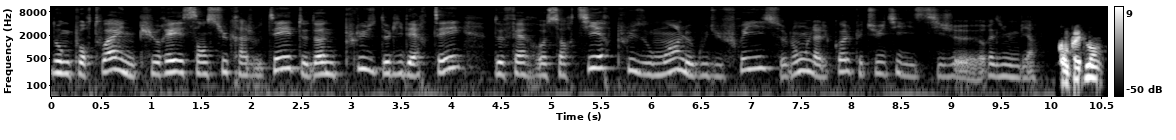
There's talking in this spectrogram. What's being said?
Donc pour toi, une purée sans sucre ajouté te donne plus de liberté de faire ressortir plus ou moins le goût du fruit selon l'alcool que tu utilises, si je résume bien. Complètement.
